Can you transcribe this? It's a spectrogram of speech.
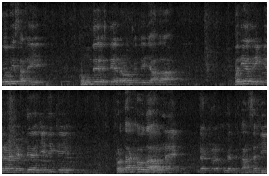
ਉਹ ਵੀ ਸਾਡੇ ਖੂਨ ਦੇ ਰਿਸ਼ਤਿਆਂ ਨਾਲੋਂ ਕਿਤੇ ਜ਼ਿਆਦਾ ਵਧੀਆ ਤਰੀਕੇ ਨਾਲ ਨਿਭਦੇ ਆ, ਜਿਹਦੀ ਕਿ ਪ੍ਰਤੱਖ ਉਦਾਹਰਨ ਹੈ ਡਾਕਟਰ ਅਮਿਤ ਕੰਸਲ ਜੀ।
